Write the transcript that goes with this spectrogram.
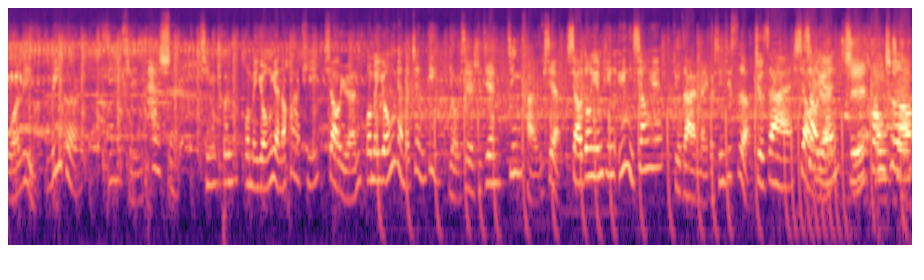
活力 vigor, 激情 passion，青春我们永远的话题，校园我们永远的阵地。有限时间，精彩无限，小东云平与你相约，就在每个星期四。就在校园直通车。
